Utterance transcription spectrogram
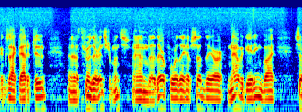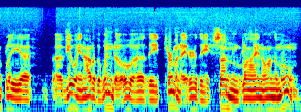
exact attitude uh, through their instruments, and uh, therefore they have said they are navigating by simply uh, uh, viewing out of the window the terminator, the sun line on the moon.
